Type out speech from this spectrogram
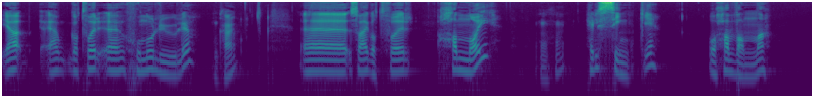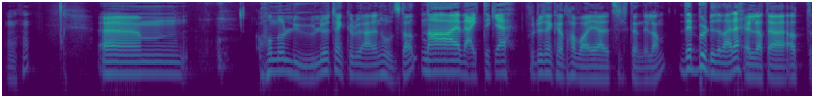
Jeg, har- jeg har gått for eh, Honolulu. Okay. Eh, så har jeg gått for Hanoi, Mhm. Helsinki og Havanna. Ehm, Honolulu tenker du er en hovedstad? Nei, jeg veit ikke. For du tenker at Hawaii er et selvstendig land? Det burde det være. Eller at, er, at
